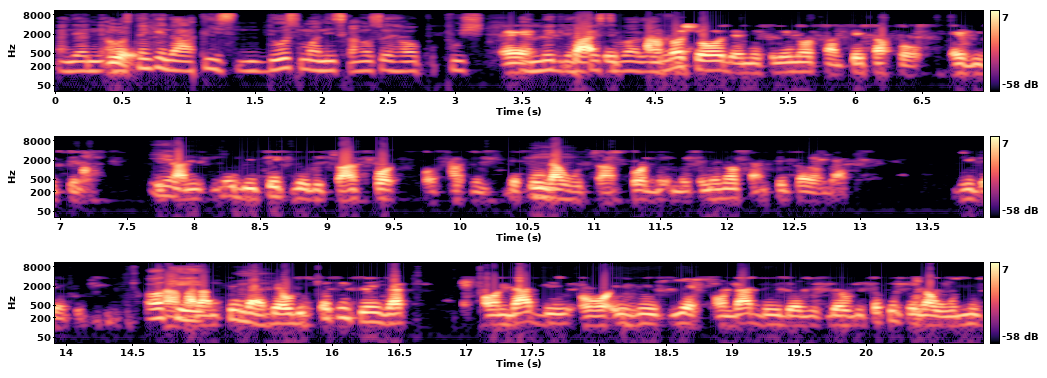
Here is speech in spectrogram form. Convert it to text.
and then I was thinking that at least those monies can also help push Uh, and make the festival. it- I'm not sure the miscellaneous can take up for everything. You Yeah. can maybe take maybe transport or something. The thing Mm. that would transport the miscellaneous can take care of that. Do you get it? Uh, Okay. but I'm saying that there will be certain things that on that day or even yes, on that day there will, there will be certain things that will need.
